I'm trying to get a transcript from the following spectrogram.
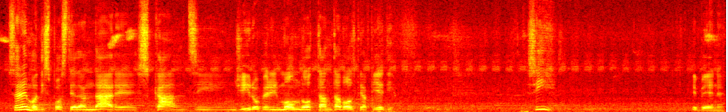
saremmo disposti ad andare scalzi in giro per il mondo 80 volte a piedi? Sì. Ebbene,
